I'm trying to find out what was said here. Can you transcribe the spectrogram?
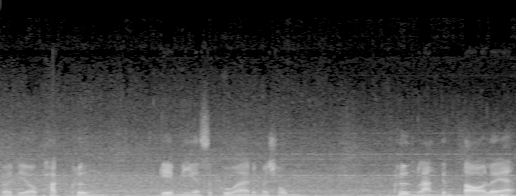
ก็เดี๋ยวพักครึ่งเกมนี้กันสักครู่ฮะเดี๋ยวมาชม ครึ่งหลังกันต่อเลยฮะ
